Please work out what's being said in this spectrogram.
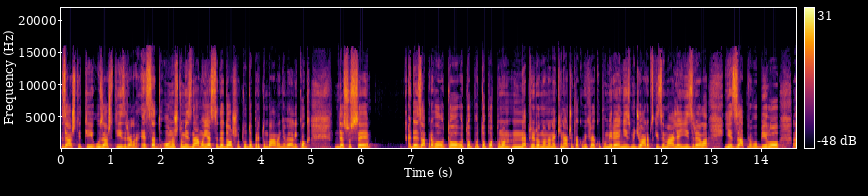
zaštiti, u zaštiti Izraela. E sad, ono što mi znamo jeste da je došlo tu do pretumbavanja velikog, da su se da je zapravo to, to, to potpuno neprirodno na neki način, kako bih rekao, pomirenje između arapskih zemalja i Izraela je zapravo bilo uh,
